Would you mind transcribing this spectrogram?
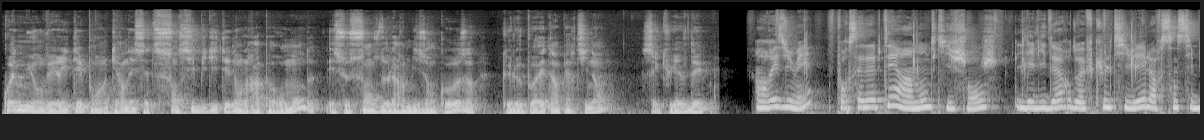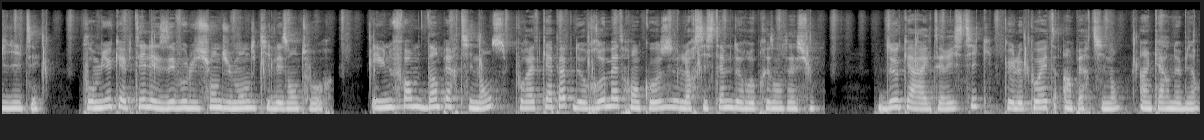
quoi de mieux en vérité pour incarner cette sensibilité dans le rapport au monde et ce sens de la remise en cause que le poète impertinent C'est QFD. En résumé, pour s'adapter à un monde qui change, les leaders doivent cultiver leur sensibilité pour mieux capter les évolutions du monde qui les entoure, et une forme d'impertinence pour être capable de remettre en cause leur système de représentation. Deux caractéristiques que le poète impertinent incarne bien.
